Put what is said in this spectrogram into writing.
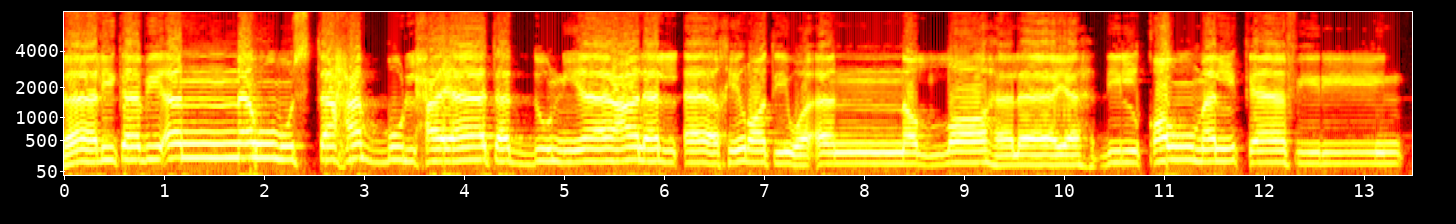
ذَٰلِكَ بِأَنَّهُمُ اسْتَحَبُّوا الْحَيَاةَ الدُّنْيَا عَلَى الْآخِرَةِ وَأَنَّ اللَّهَ لَا يَهْدِي الْقَوْمَ الْكَافِرِينَ.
